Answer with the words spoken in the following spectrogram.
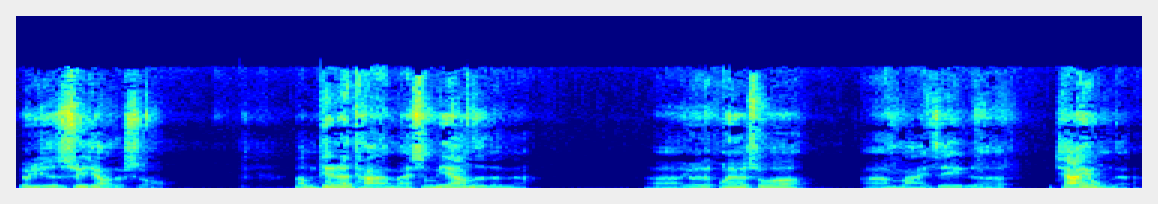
尤其是睡觉的时候。那么电热毯买什么样子的呢？啊，有的朋友说啊，买这个家用的。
